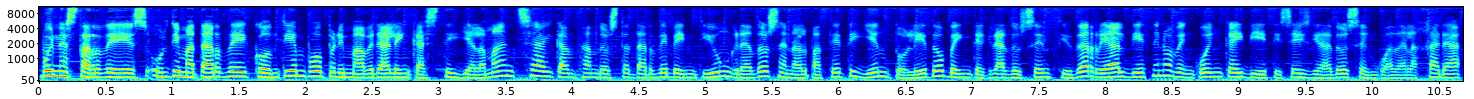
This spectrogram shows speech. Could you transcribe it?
Buenas tardes. Última tarde con tiempo primaveral en Castilla-La Mancha, alcanzando esta tarde 21 grados en Albacete y en Toledo, 20 grados en Ciudad Real, 19 en Cuenca y 16 grados en Guadalajara.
